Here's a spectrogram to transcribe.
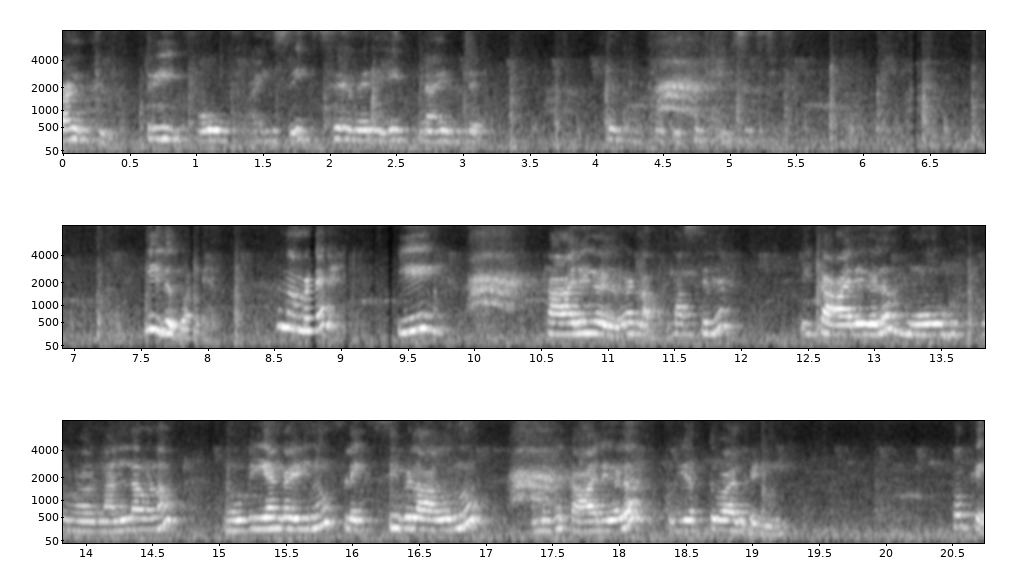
One two three four five six seven eight nine ten ഇതുപോലെ. നമ്മുടെ ഈ കാലുകൾ കേട്ടോ മസിൽ ഈ കാലുകൾ മൂവ് നല്ലവണ്ണം മൂവ് ചെയ്യാൻ കഴിയുന്നു ഫ്ലെക്സിബിൾ ആകുന്നു. നമുക്ക് കാലുകൾ ഉയർത്തുവാൻ കഴിയും. ഓക്കെ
